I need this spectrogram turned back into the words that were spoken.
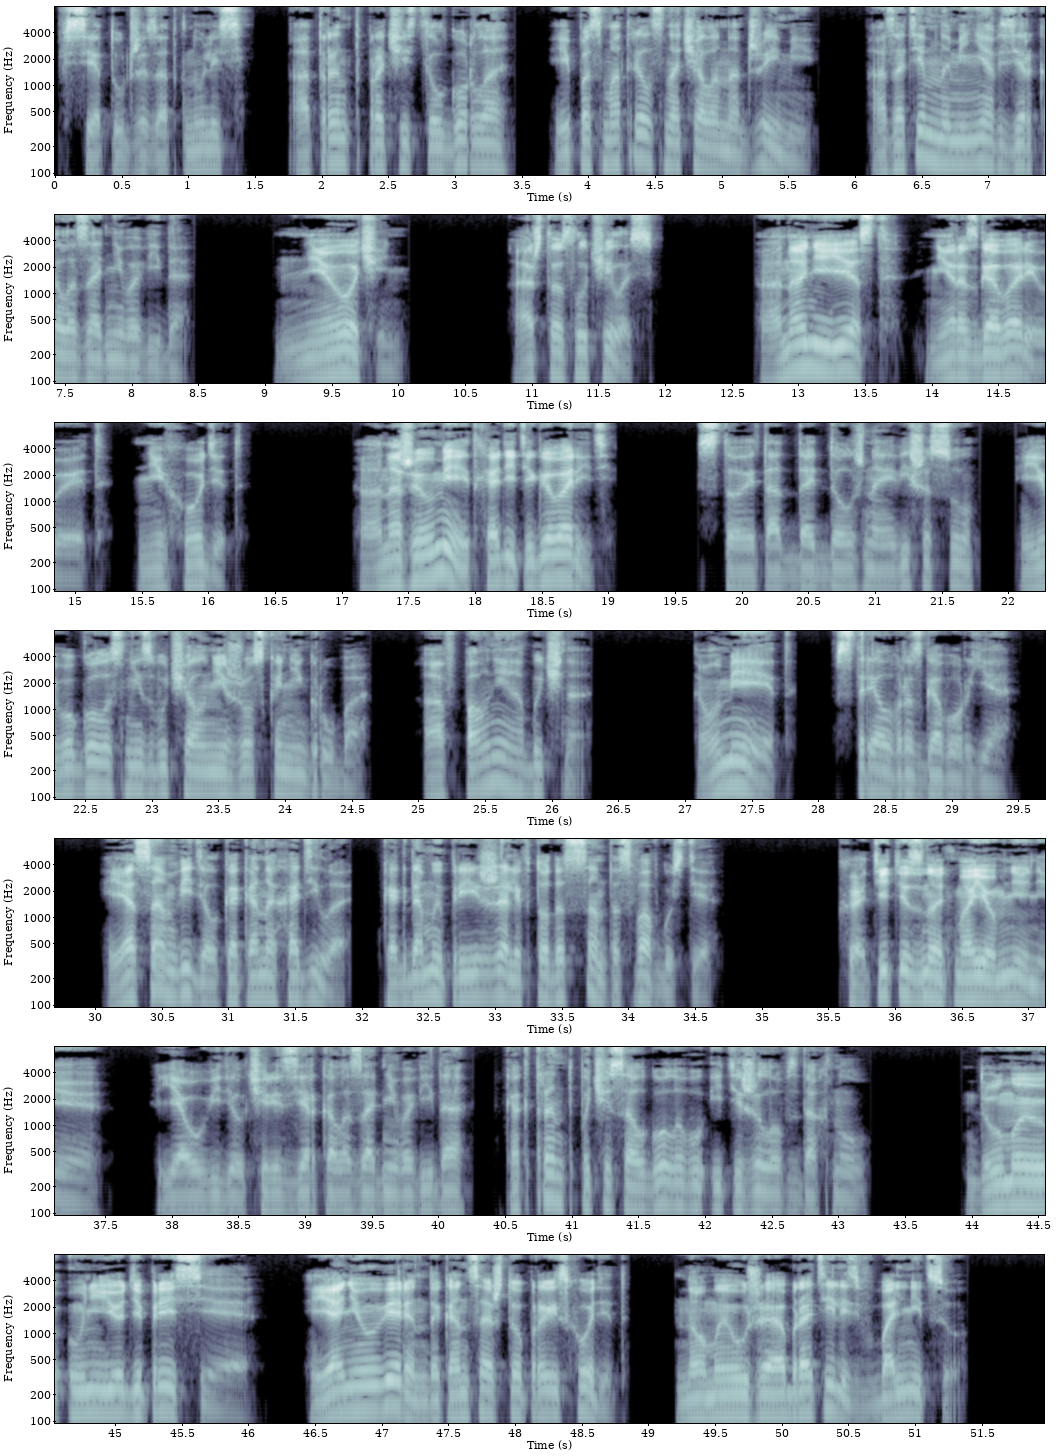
Все тут же заткнулись, а Трент прочистил горло и посмотрел сначала на Джейми, а затем на меня в зеркало заднего вида. «Не очень. А что случилось?» «Она не ест, не разговаривает, не ходит. Она же умеет ходить и говорить». Стоит отдать должное Вишесу, его голос не звучал ни жестко, ни грубо а вполне обычно. «Умеет», — встрял в разговор я. «Я сам видел, как она ходила, когда мы приезжали в Тодос Сантос в августе». «Хотите знать мое мнение?» Я увидел через зеркало заднего вида, как Трент почесал голову и тяжело вздохнул. «Думаю, у нее депрессия. Я не уверен до конца, что происходит, но мы уже обратились в больницу.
